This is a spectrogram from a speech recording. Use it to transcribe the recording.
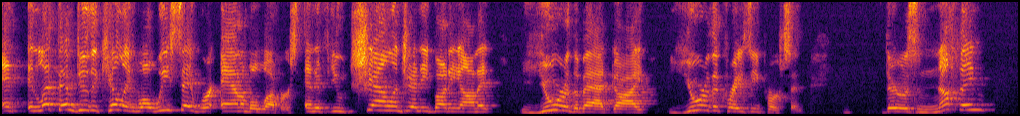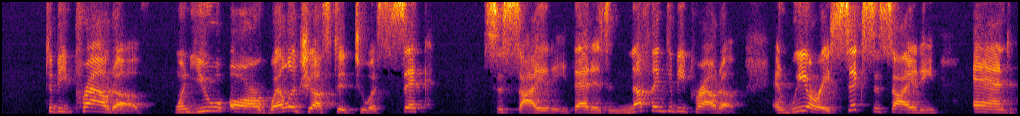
and, and let them do the killing while we say we're animal lovers. And if you challenge anybody on it, you're the bad guy, you're the crazy person. There is nothing to be proud of when you are well adjusted to a sick society. That is nothing to be proud of. And we are a sick society. And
